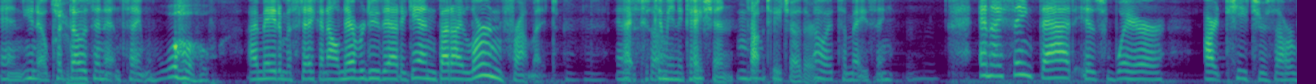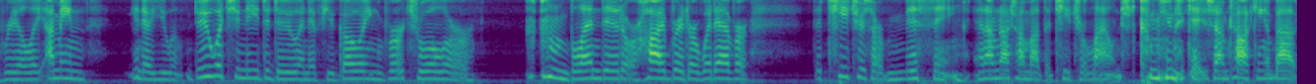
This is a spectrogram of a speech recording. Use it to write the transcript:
and, you know, put those in it and say, whoa, I made a mistake and I'll never do that again, but I learned from it. Mm-hmm. And Back to so- communication. Talk mm-hmm. to each other. Oh, it's amazing. Mm-hmm. And I think that is where our teachers are really, I mean, you know, you do what you need to do, and if you're going virtual or blended or hybrid or whatever, the teachers are missing. And I'm not talking about the teacher lounge communication. I'm talking about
